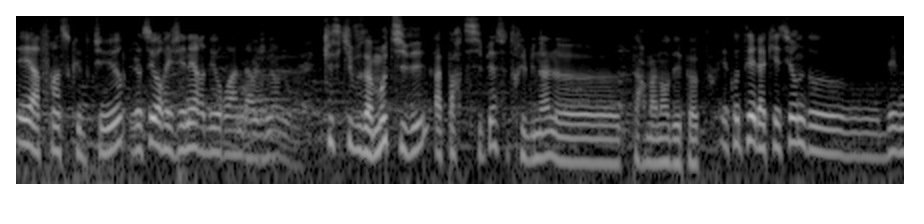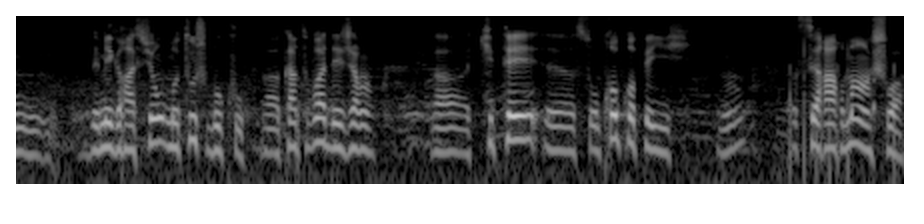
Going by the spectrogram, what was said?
et à France Culture. Je suis originaire du Rwanda. Qu'est-ce qui vous a motivé à participer à ce tribunal euh, permanent des peuples? Écoutez, la question de, des, des migrations me touche beaucoup. Euh, quand on voit des gens euh, quitter son propre pays, hein, c'est rarement un choix.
